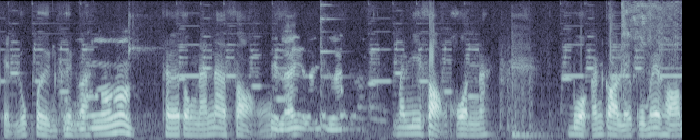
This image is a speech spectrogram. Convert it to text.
เห็นลูกปืนขึ้นป่ะอ๋อเธอตรงนั้นน่ะสองเห็นแล้วเห็นแล้วเห็นแล้วมันมีสองคนนะ บวกกันก่อนเลยกูไม่พร้อม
